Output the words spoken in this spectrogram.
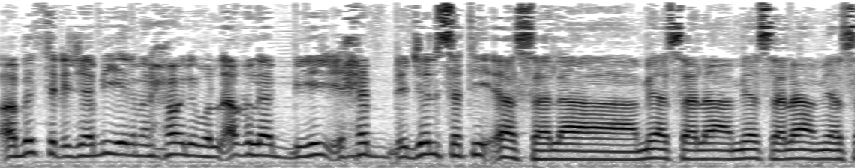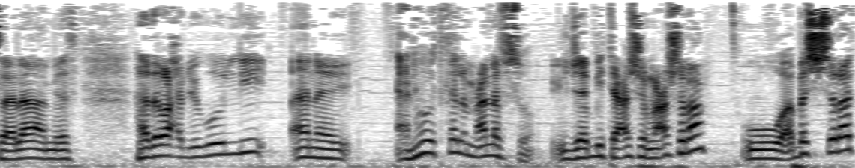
أبث الإيجابية لمن حولي والأغلب يحب جلستي. يا سلام يا سلام يا سلام يا سلام يا س... هذا واحد يقول لي أنا يعني هو يتكلم عن نفسه إيجابيتي 10 من 10 وأبشرك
